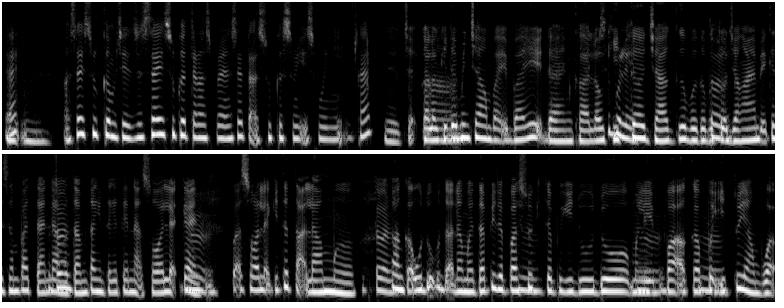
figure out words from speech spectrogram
Eh? Mm-mm. Ha, saya suka macam tu. Saya suka transparent, saya tak suka sembunyi-sembunyi kan. Ya, kalau Ah. kita bincang baik-baik dan kalau Mesti kita jaga betul-betul Betul. jangan ambil kesempatan lah mentang-mentang kita kata nak solat kan. Hmm, Sebab solat kita tak lama. betul. Kan kat uduk pun tak lama tapi lepas tu Hmm. kita pergi duduk melepak ke apa Hmm. itu yang buat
